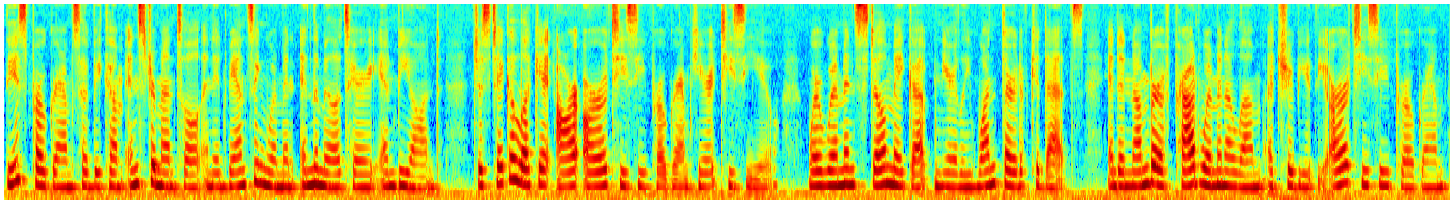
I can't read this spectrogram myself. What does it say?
These programs have become instrumental in advancing women in the military and beyond just take a look at our ROTC program here at TCU, where women still make up nearly one third of cadets, and a number of proud women alum attribute the ROTC program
